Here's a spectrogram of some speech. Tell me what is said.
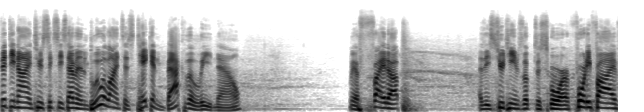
59 to 67. Blue Alliance has taken back the lead now. We have fight up as these two teams look to score 45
